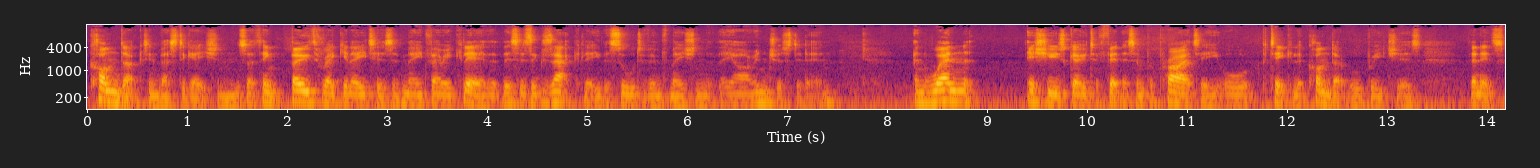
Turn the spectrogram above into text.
conduct investigations, I think both regulators have made very clear that this is exactly the sort of information that they are interested in. And when issues go to fitness and propriety or particular conduct rule breaches, then it's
